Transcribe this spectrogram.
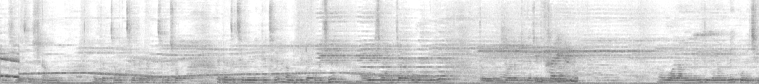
তুলসী গাছের সামনে এটা হচ্ছে আমার ছেলে, দেখো ছেলে সব। এটা হচ্ছে ছেলে রেখেছে রঙ্গোলিটা করেছে। বলছে আমি জ্বালাবো মোমগুলো তো আমি বললাম ঠিক আছে আর আমি মিলে দুজনে মিলেই করেছি।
